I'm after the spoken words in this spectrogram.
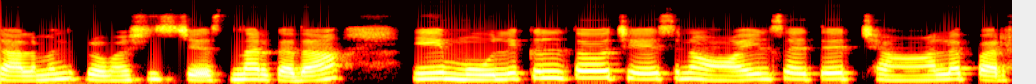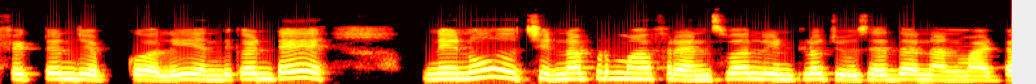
చాలా మంది ప్రమోషన్స్ చేస్తున్నారు కదా. ఈ మూలికలతో చేసిన ఆయిల్స్ అయితే చాలా పర్ఫెక్ట్ అని చెప్పుకోవాలి. ఎందుకంటే నేను చిన్నప్పుడు మా ఫ్రెండ్స్ వాళ్ళ ఇంట్లో చూసేదాన్ని అనమాట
